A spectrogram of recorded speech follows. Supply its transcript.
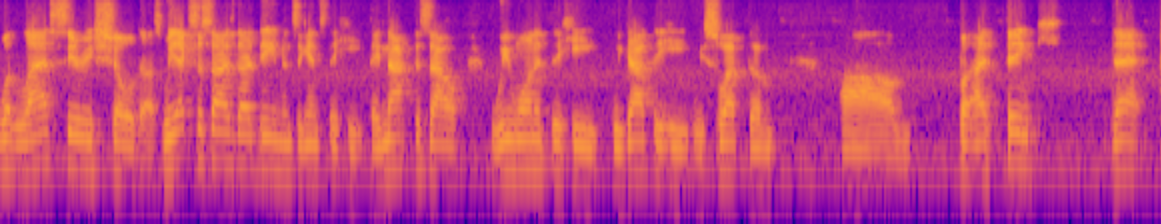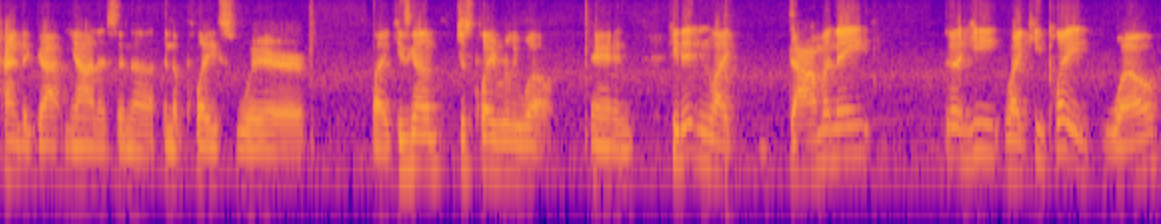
what last series showed us, we exercised our demons against the Heat. They knocked us out. We wanted the Heat. We got the Heat. We swept them. Um, but I think that kind of got Giannis in a in a place where, like, he's gonna just play really well, and he didn't like dominate the Heat. Like, he played well,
